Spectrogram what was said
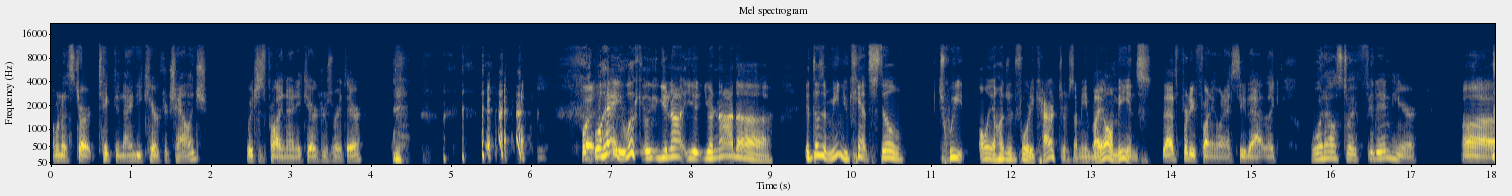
going to start take the 90 character challenge, which is probably 90 characters right there. But, well, hey, look, you're not you're not uh it doesn't mean you can't still tweet only 140 characters. I mean, by all means. That's pretty funny when I see that. Like, what else do I fit in here? Um,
